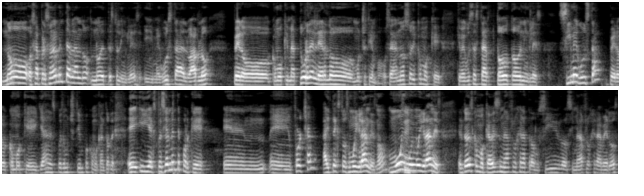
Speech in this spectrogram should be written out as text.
No, o sea, personalmente hablando, no detesto el inglés y me gusta, lo hablo, pero como que me aturde leerlo mucho tiempo. O sea, no soy como que, que me gusta estar todo, todo en inglés. Sí me gusta, pero como que ya después de mucho tiempo como me aturde. Eh, y especialmente porque en, en 4chan hay textos muy grandes, ¿no? Muy, Sí. muy, muy grandes. Entonces como que a veces me da flojera traducirlos y me da flojera verlos.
